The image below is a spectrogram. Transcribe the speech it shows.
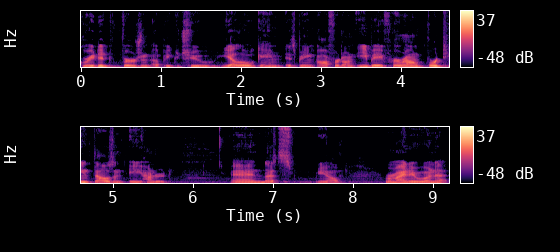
graded version of Pikachu Yellow game is being offered on eBay for around fourteen thousand eight hundred. And let's you know remind everyone that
